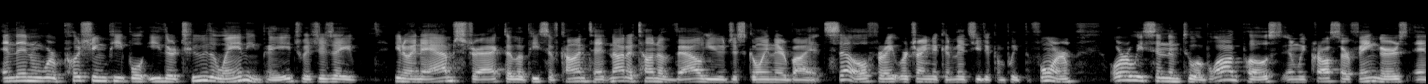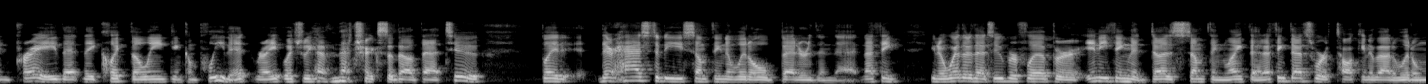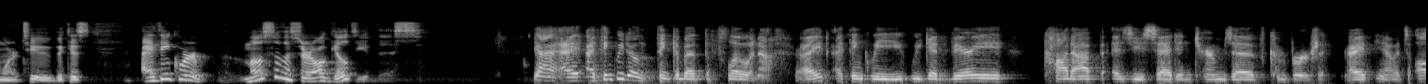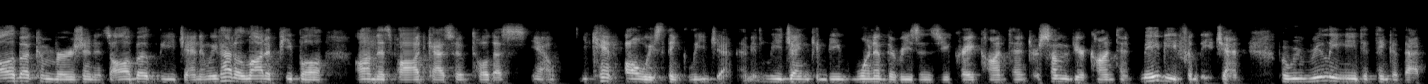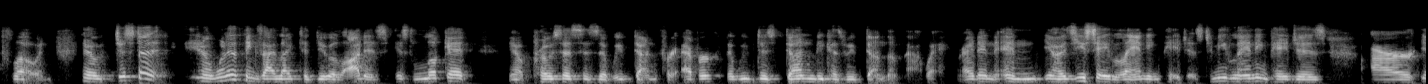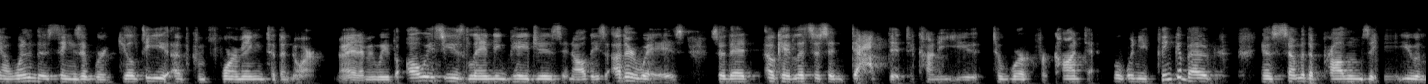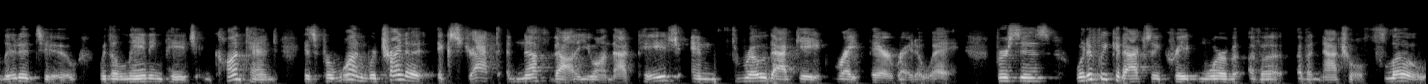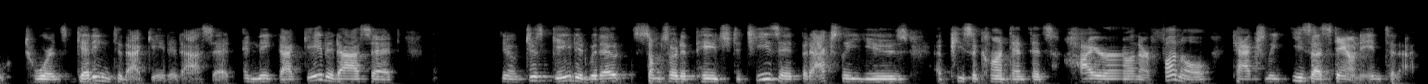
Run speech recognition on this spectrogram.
And then we're pushing people either to the landing page which is a you know an abstract of a piece of content not a ton of value just going there by itself right? We're trying to convince you to complete the form. Or we send them to a blog post and we cross our fingers and pray that they click the link and complete it right? Which we have metrics about that too. But there has to be something a little better than that. And i think you know whether that's uberflip or anything that does something like that i think that's worth talking about a little more too because i think we're most of us are all guilty of this yeah, I, I think we don't think about the flow enough, right? I think we, we get very caught up, as you said, in terms of conversion, right? You know, it's all about conversion, it's all about lead gen. And we've had a lot of people on this podcast who have told us, you know, you can't always think lead gen. I mean, lead gen can be one of the reasons you create content, or some of your content may be for lead gen, but we really need to think of that flow. And you know, just to, you know, one of the things I like to do a lot is is look at you know processes that we've done forever that we've just done because we've done them that way right? And and you know as you say landing pages. To me landing pages are you know one of those things that we're guilty of conforming to the norm right? I mean, we've always used landing pages and all these other ways so that, okay, let's just adapt it to kind of you to work for content. But when you think about, you know, some of the problems that you alluded to with a landing page and content is for one, we're trying to extract enough value on that page and throw that gate right there right away. Versus what if we could actually create more of of a, of a natural flow towards getting to that gated asset and make that gated asset you know, just gated without some sort of page to tease it, but actually use a piece of content that's higher on our funnel to actually ease us down into that.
